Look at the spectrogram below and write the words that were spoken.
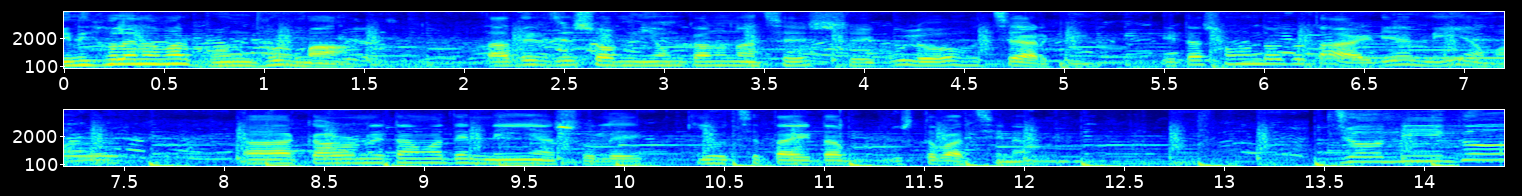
ইনি হলেন আমার বন্ধুর মা। তাদের যে সব নিয়ম কানুন আছে, সেগুলো হচ্ছে আর কি। এটা সম্বন্ধে অতটা আইডিয়া নেই আমার। কারণ এটা আমাদের নেই আসলে। কি হচ্ছে তাই এটা বুঝতে পারছি না। জনি গো,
